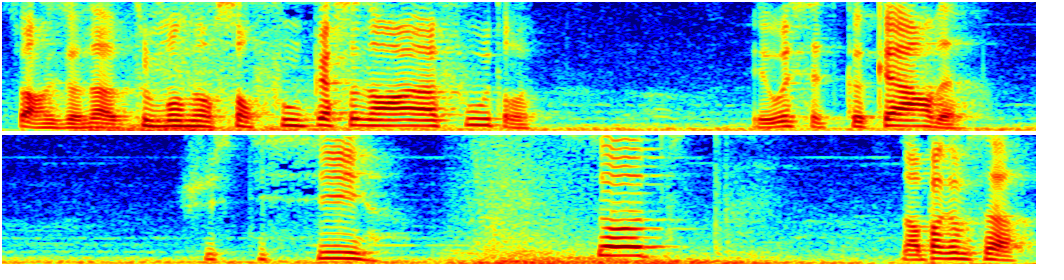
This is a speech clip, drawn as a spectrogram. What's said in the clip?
C'est pas raisonnable. Tout le monde en s'en fout. Personne n'en a à foutre. Et où est cette cocarde? Juste ici. Saute Non, pas comme ça.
